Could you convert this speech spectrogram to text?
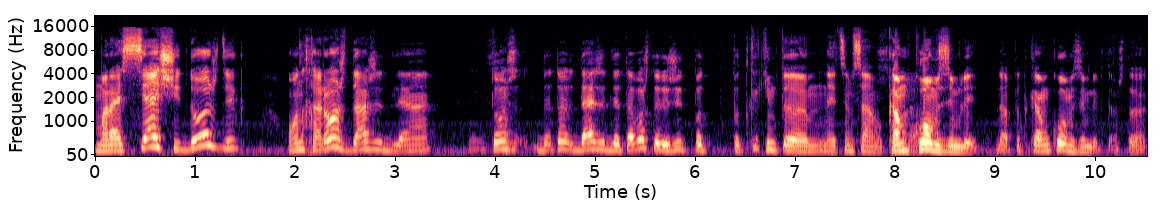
моросящий дождик, он хорош даже для тоже, да, тоже- даже для того, что лежит под, под каким-то этим самым комком земли, да, под комком земли, потому что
